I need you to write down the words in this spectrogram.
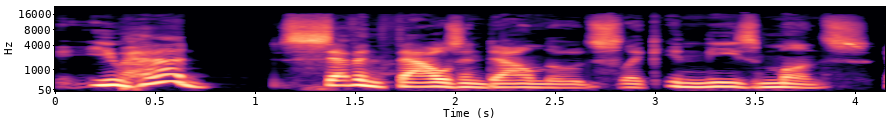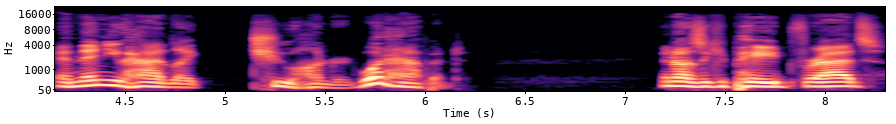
you had 7,000 downloads like in these months and then you had like 200. What happened?" And I was like, "You paid for ads?"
